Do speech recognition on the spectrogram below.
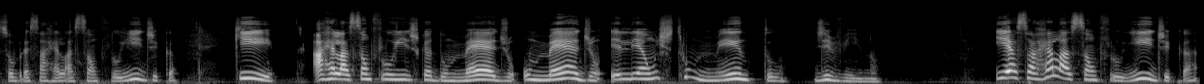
sobre essa relação fluídica, que a relação fluídica do médium, o médium, ele é um instrumento divino. E essa relação fluídica,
